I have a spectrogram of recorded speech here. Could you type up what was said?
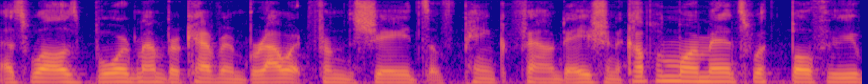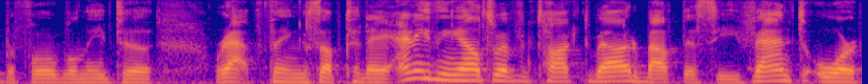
as well as board member Kevin Browett from the Shades of Pink Foundation. A couple more minutes with both of you before we'll need to wrap things up today. Anything else we haven't talked about about this event or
